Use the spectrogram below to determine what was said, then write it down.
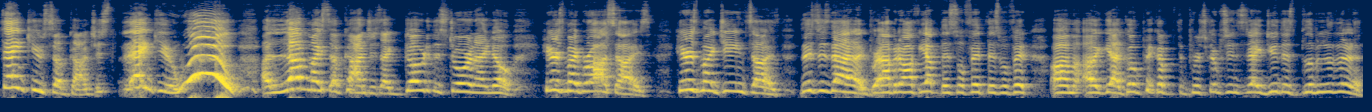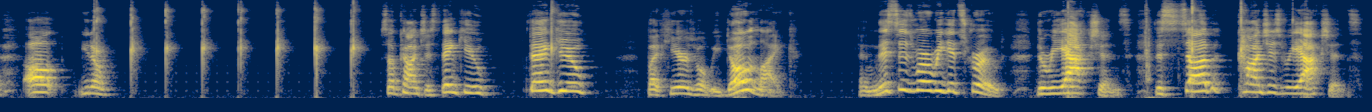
Thank you, subconscious. Thank you. Woo! I love my subconscious. I go to the store and I know, here's my bra size. Here's my jean size. This is that. I grab it off. Yep, this will fit. This will fit. Um, uh, yeah, go pick up the prescriptions today. Do this. Blah, blah, blah, blah. All, you know. Subconscious. Thank you. Thank you. But here's what we don't like. And this is where we get screwed. The reactions. The subconscious reactions.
